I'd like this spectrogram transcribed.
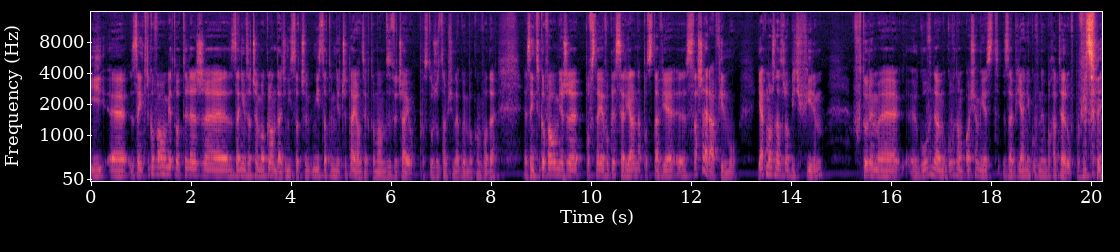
i e, zaintrygowało mnie to tyle, że zanim zacząłem oglądać, nic o, czym, nic o tym nie czytając, jak to mam w zwyczaju, po prostu rzucam się na głęboką wodę, e, zaintrygowało mnie, że powstaje w ogóle serial na podstawie e, slashera filmu. Jak można zrobić film, w którym e, główną, główną osią jest zabijanie głównych bohaterów, powiedzmy.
